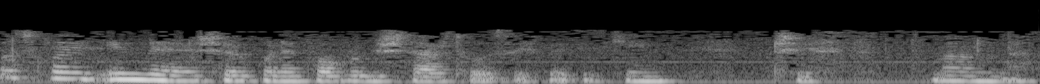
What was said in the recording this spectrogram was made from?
لطف کنید این شرک و نفاق رو بیشتر توضیح بدید که این چیست. ممنونم.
